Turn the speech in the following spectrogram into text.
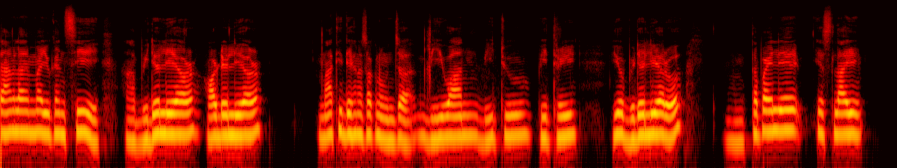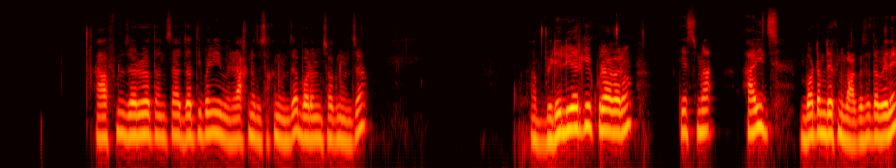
टाइमलाइनमा you can see video layer audio layer माथि देख्न सक्नुहुन्छ V one V two V three यो भिडियो लेयर हो। तपाईँले यसलाई आफ्नो जरुरत अनुसार जति पनि राख्न सक्नुहुन्छ बढाउन सक्नुहुन्छ। भिडियो लेयरकै कुरा गरौँ। त्यसमा आइज बटन देख्नु भएको छ तपाईँले।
